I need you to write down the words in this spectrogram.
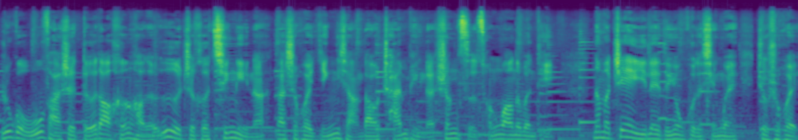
如果无法是得到很好的遏制和清理呢，那是会影响到产品的生死存亡的问题。那么这一类的用户的行为就是会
